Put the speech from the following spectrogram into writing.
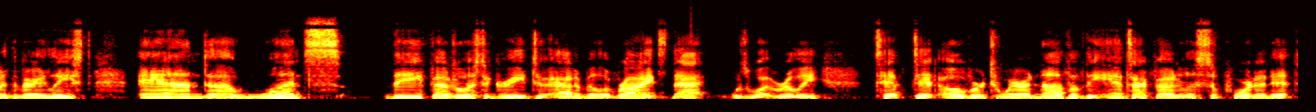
At the very least, and uh, once the Federalists agreed to add a Bill of Rights, that was what really tipped it over to where enough of the Anti Federalists supported it,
